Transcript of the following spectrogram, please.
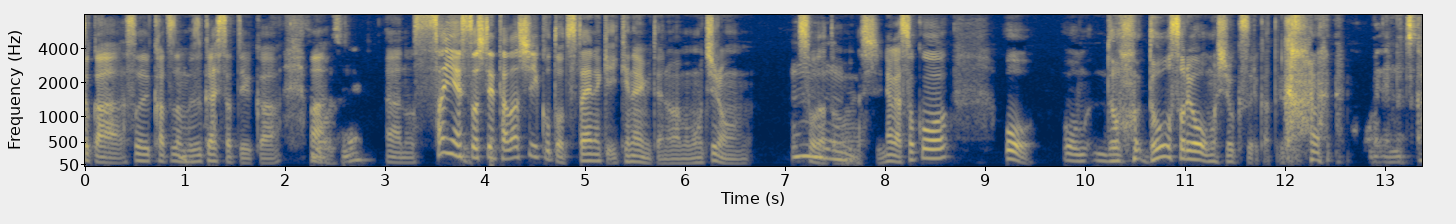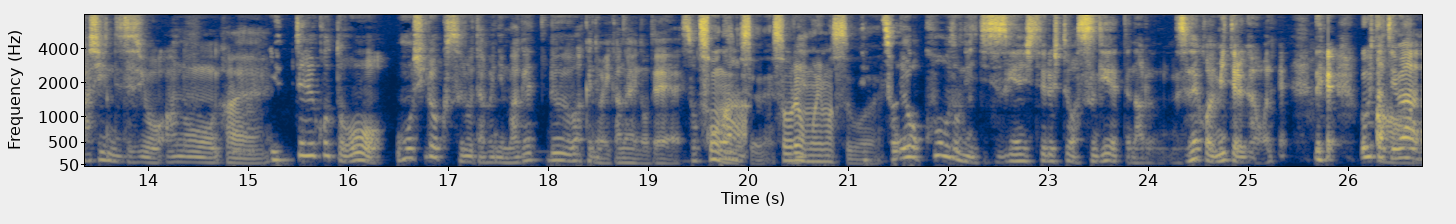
とか、そういう活動の難しさというか、まあ、そうですね。あの、サイエンスとして正しいことを伝えなきゃいけないみたいなのはもちろんそうだと思いますし、なんかそこををどう、どうそれを面白くするかというかこれね、難しいんですよ。あの、はい、言ってることを面白くするために曲げるわけにはいかないので、そそうなんですよね。それ思います、すごい。それを高度に実現してる人はすげえってなるんですね。これ見てる側はね。で、僕たちは、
